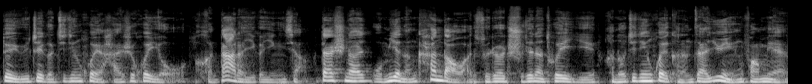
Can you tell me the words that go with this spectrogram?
对于这个基金会还是会有很大的一个影响。但是呢，我们也能看。看到啊，随着时间的推移，很多基金会可能在运营方面，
